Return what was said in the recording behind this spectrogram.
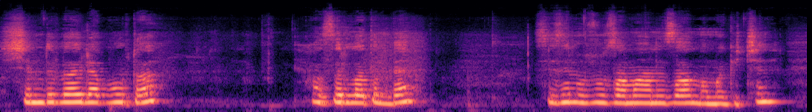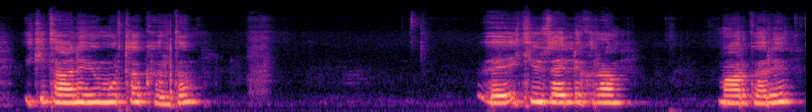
Şimdi böyle burada hazırladım ben. Sizin uzun zamanınızı almamak için iki tane yumurta kırdım. E, 250 gram margarin,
